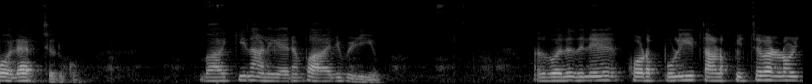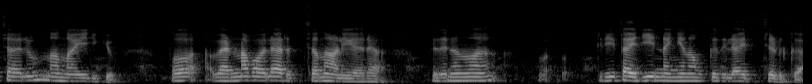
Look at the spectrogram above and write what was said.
പോലെ അരച്ചെടുക്കും. ബാക്കി നാളികേരം പാൽ പിഴിയും. അതുപോലെ ഇതിൽ കുടപ്പുളി തിളപ്പിച്ച വെള്ളം ഒഴിച്ചാലും നന്നായിരിക്കും. അപ്പോൾ വെണ്ണ പോലെ അരച്ച നാളികേര. ഇതിനൊന്ന് ഇത്തിരി തരി ഉണ്ടെങ്കിൽ നമുക്ക് ഇതിൽ അരിച്ചെടുക്കുക.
